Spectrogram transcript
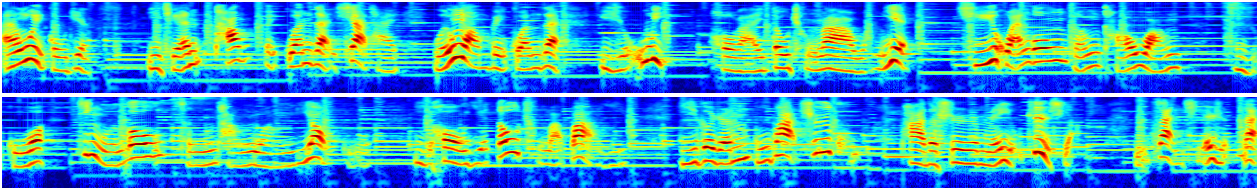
安慰勾践：以前汤被关在下台，文王被关在羑里，后来都成了王爷。齐桓公曾逃亡。莒国晋文公曾唐王耀国，以后也都成了霸业。一个人不怕吃苦，怕的是没有志向。你暂且忍耐，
